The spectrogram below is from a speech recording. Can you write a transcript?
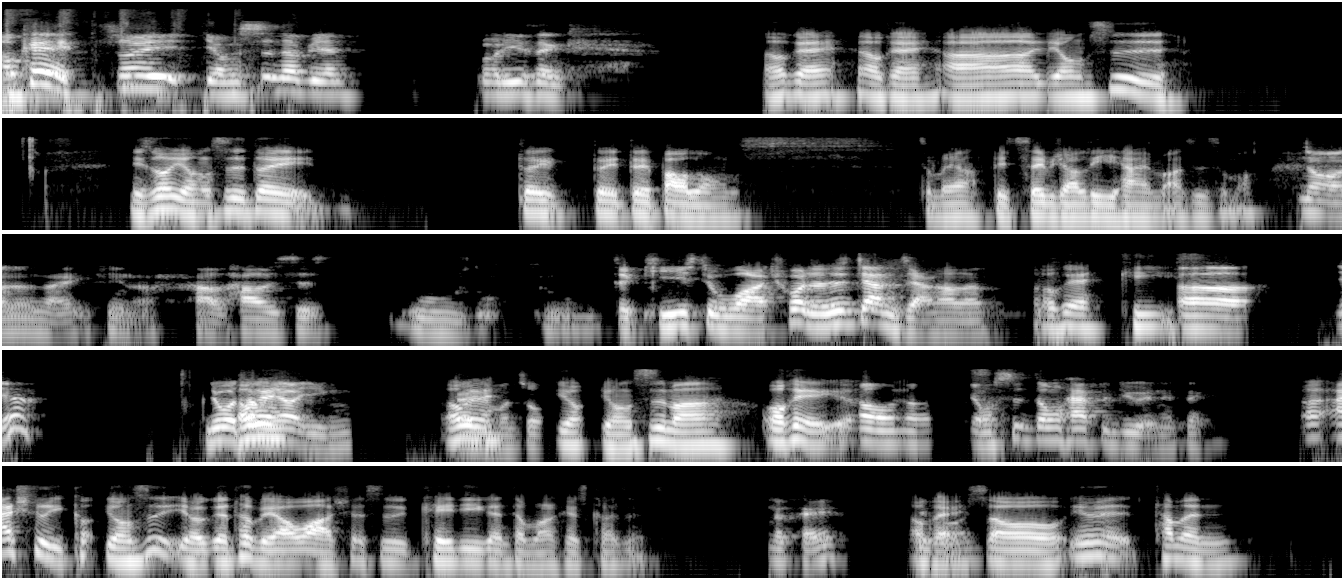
OK，所以勇士那边，What do you think？OK OK 啊，勇士，你说勇士对对对对暴龙怎么样？比谁比较厉害吗？是什么？No，no，来，you know，how how is this？五 the keys to watch，或者是这样讲好了。OK，keys，呃，Yeah，如果他们要赢，OK，怎么做？勇勇士吗？OK，No，No，勇士 don't have to do anything。 呃，Actually，勇士有一个特别要 watch 的是 KD 跟 DeMarcus Cousins。OK，OK，So 因为他们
